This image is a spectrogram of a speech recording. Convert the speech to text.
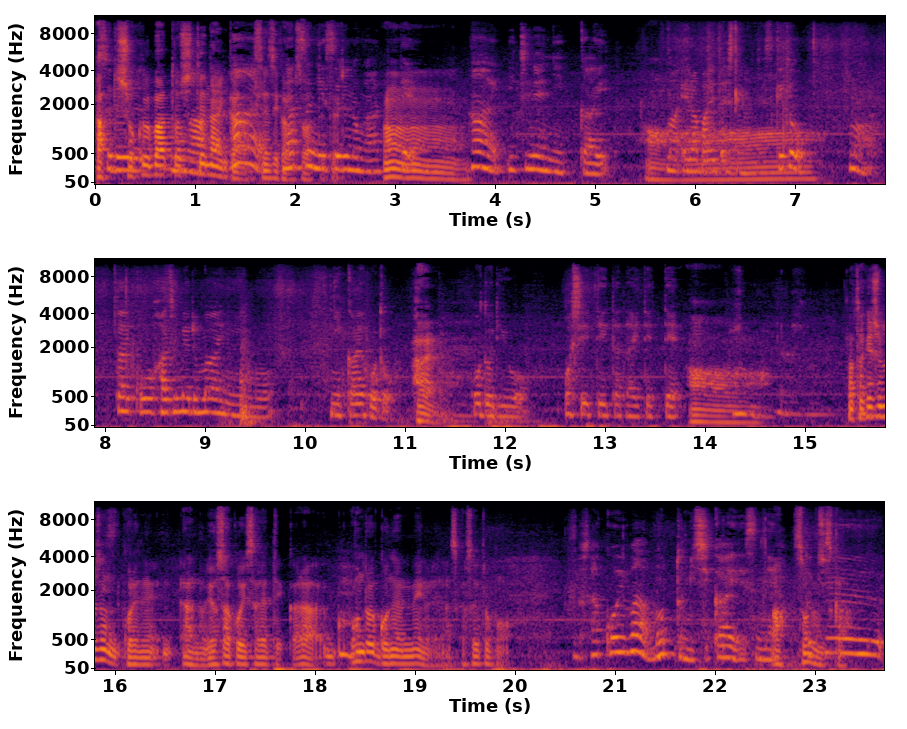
あする職場として何かはい先生から教わってて。夏にするのがあって、うんうんうんはい、1年に1回、あー。まあ、選ばれた人なんですけど、まあ、太鼓を始める前にも2回ほどはい。踊りを教えていただいてて。ああ、竹島さんこれねあのよさこいされてから、本当に5年目ぐらいなんですか？それともよさこいはもっと短いですねあそうなんですか途中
